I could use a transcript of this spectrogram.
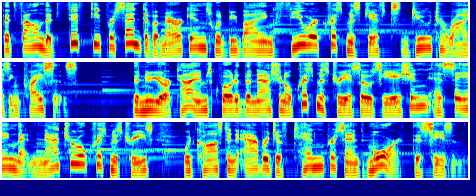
that found that 50% of Americans would be buying fewer Christmas gifts due to rising prices. The New York Times quoted the National Christmas Tree Association as saying that natural Christmas trees would cost an average of 10% more this season.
